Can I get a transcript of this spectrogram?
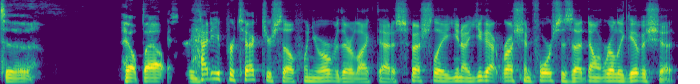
to help out. How do you protect yourself when you're over there like that? Especially, you know, you got Russian forces that don't really give a shit.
